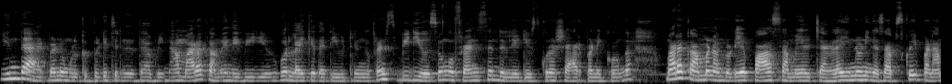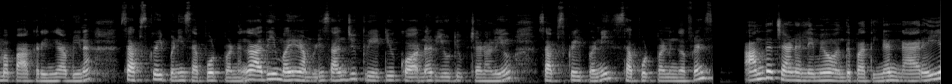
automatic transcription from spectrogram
இந்த ஆல்பம் உங்களுக்கு பிடிச்சிருந்தது அப்படின்னா மறக்காமல் இந்த வீடியோவுக்கு ஒரு லைக்கை தட்டி விட்டுருங்க ஃப்ரெண்ட்ஸ் வீடியோஸ் உங்கள் ஃப்ரெண்ட்ஸ் அண்ட் ரிலேட்டிவ்ஸ் கூட ஷேர் பண்ணிக்கோங்க. மறக்காமல் நம்மளுடைய பா சமையல் சேனலை இன்னும் நீங்கள் சப்ஸ்கிரைப் பண்ணாமல் பார்க்குறீங்க அப்படின்னா சப்ஸ்கிரைப் பண்ணி சப்போர்ட் பண்ணுங்கள் அதே மாதிரி நம்மளுடைய சஞ்சு கிரியேட்டிவ் கார்னர் யூடியூப் சேனலையும் சப்ஸ்கிரைப் பண்ணி சப்போர்ட் பண்ணுங்கள் ஃப்ரெண்ட்ஸ் அந்த சேனல்லையுமே வந்து பார்த்திங்கன்னா நிறைய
